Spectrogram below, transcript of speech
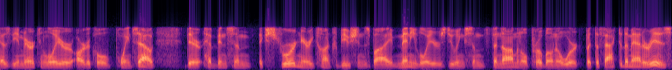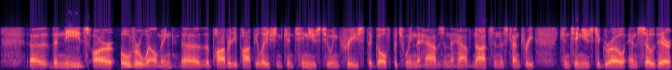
as the American Lawyer article points out, there have been some extraordinary contributions by many lawyers doing some phenomenal pro bono work. But the fact of the matter is, uh, the needs are overwhelming. Uh, the poverty population continues to increase. The gulf between the haves and the have-nots in this country continues to grow, and so there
